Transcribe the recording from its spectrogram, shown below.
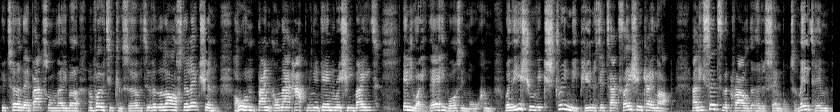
who turned their backs on Labour and voted Conservative at the last election. I wouldn't bank on that happening again, Rishi, mate. Anyway, there he was in Morecambe, where the issue of extremely punitive taxation came up. And he said to the crowd that had assembled to meet him,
